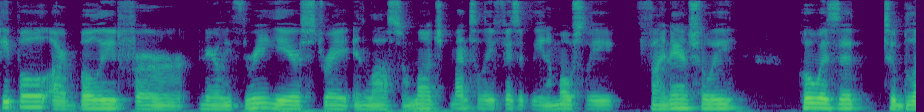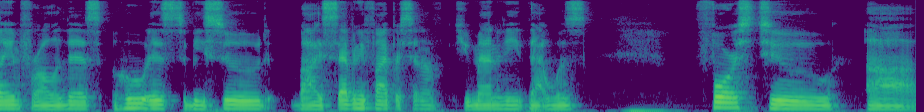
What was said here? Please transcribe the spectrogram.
People are bullied for nearly three years straight and lost so much mentally, physically, and emotionally, financially. Who is it to blame for all of this? Who is to be sued by 75% of humanity that was forced to uh,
